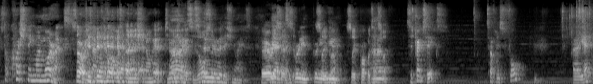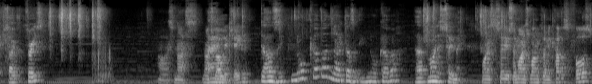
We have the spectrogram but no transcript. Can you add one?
Stop questioning my Moirax. Sorry, Champion. was an additional hit. Two No, additional hits is two awesome. additional hits. Very yeah, it's a brilliant, brilliant Super. unit. So proper Um, Tesla. So strength six, toughness four, Uh, yeah. so threes. Oh, that's nice. Nice And rolling, chief. Does ignore cover. No, it doesn't ignore cover. Uh, minus two, mate. Minus two, so minus one because I'm in cover, so fours.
